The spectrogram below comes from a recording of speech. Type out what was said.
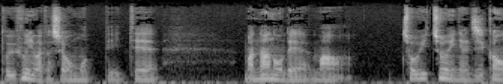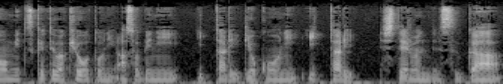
というふうに私は思っていて、まあ、なので、まあ、ちょいちょいね、時間を見つけては京都に遊びに行ったり、旅行に行ったりしてるんですが、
